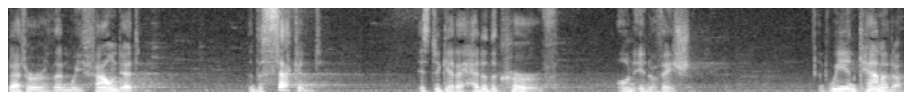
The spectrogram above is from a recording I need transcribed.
better than we found it. And the second is to get ahead of the curve on innovation. And we in Canada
